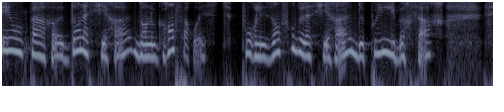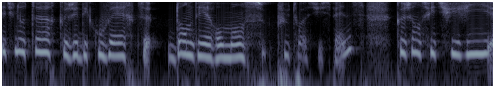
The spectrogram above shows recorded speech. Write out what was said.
et on part dans la Sierra, dans le Grand Far West, pour les enfants de la Sierra de Pauline Libersart. C'est une auteure que j'ai découverte dans des romances plutôt à suspense, que j'ai ensuite suivie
